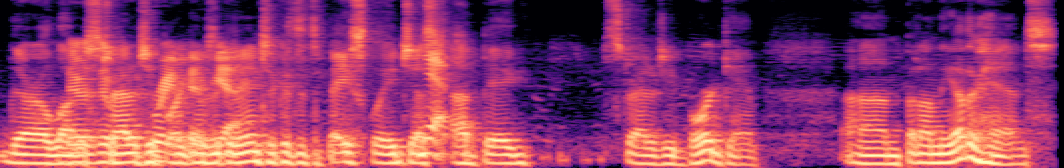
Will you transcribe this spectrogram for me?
there are a lot of strategy board bit, games to get into because it's basically just Yeah. a big strategy board game. Um, but on the other hand,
